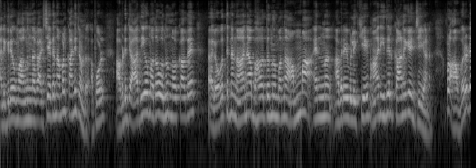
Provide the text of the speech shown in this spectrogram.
അനുഗ്രഹം വാങ്ങുന്ന കാഴ്ചയൊക്കെ നമ്മൾ കണ്ടിട്ടുണ്ട്. അപ്പോൾ അവിടെ ജാതിയോ മതമോ ഒന്നും നോക്കാതെ ലോകത്തിന്റെ നാനാഭാഗത്തു നിന്നും വന്ന അമ്മ എന്ന് അവരെ വിളിക്കുകയും ആ രീതിയിൽ കാണുകയും ചെയ്യുകയാണ്. അപ്പോൾ അവരുടെ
